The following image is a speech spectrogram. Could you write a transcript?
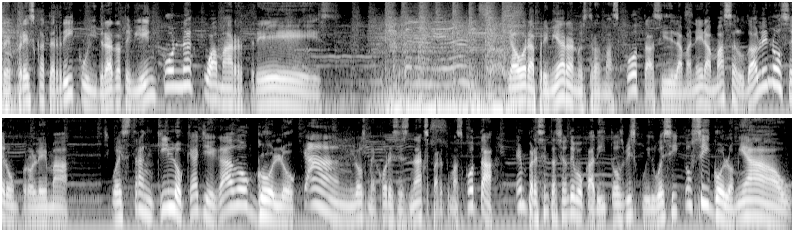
Refrescate rico, hidrátate bien con Aquamar 3. Y ahora premiar a nuestras mascotas y de la manera más saludable no será un problema. Pues tranquilo que ha llegado Golocan, los mejores snacks para tu mascota en presentación de bocaditos, biscuit, huesitos y golomiau.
